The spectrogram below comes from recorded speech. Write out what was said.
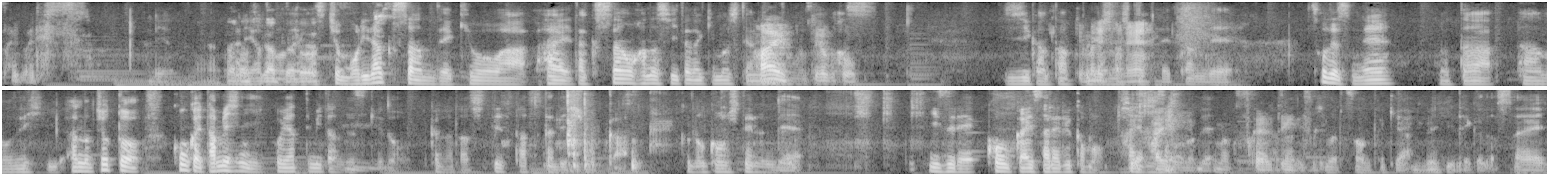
幸いです。ありがとうございます。ちょ盛りだくさんで今日は、はい、たくさんお話しいただきまして、はい、こちらこそ。1時間たっぷり話していただいたんで、ね、そうですね。また、あの、ぜひ、あの、ちょっと、今回試しにこうやってみたんですけど、うん、いかがだしてたったでしょうか。録音してるんで、いずれ公開されるかもしれませんので、はいはい、うまく使えるといいですね。その時はぜひ見てください。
